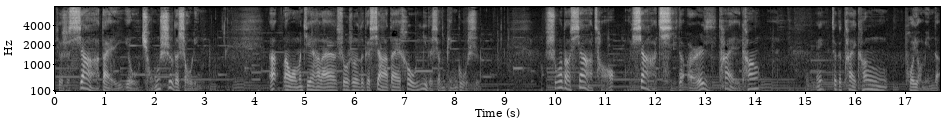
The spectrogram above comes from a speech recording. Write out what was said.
就是夏代有穷氏的首领啊。那我们接下来说说这个夏代后裔的生平故事。说到夏朝，夏启的儿子太康，哎，这个太康。颇有名的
